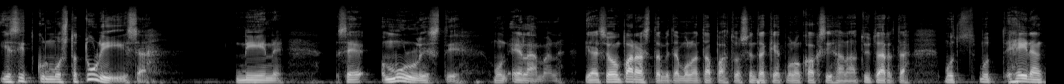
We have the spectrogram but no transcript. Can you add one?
ja sitten kun musta tuli isä, niin se mullisti mun elämän. Ja se on parasta, mitä mulla on tapahtunut sen takia, että mulla on kaksi ihanaa tytärtä, mutta mut heidän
